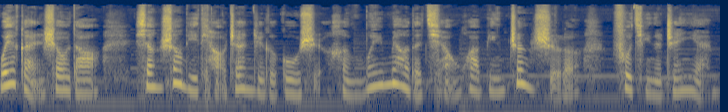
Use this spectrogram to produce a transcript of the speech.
我也感受到向上帝挑战这个故事很微妙的强化并证实了父亲的箴言。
